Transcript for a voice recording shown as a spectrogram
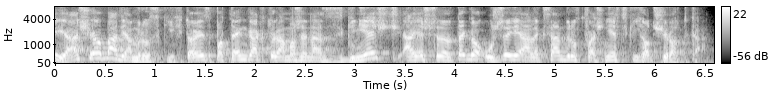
ja się obawiam ruskich. To jest potęga, która może nas zgnieść, a jeszcze do tego użyje Aleksandrów Kwaśniewskich od środka.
